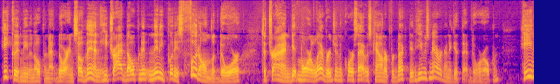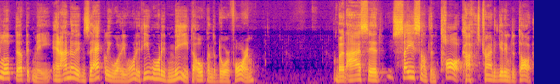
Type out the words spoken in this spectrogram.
he couldn't even open that door. And so then he tried to open it and then he put his foot on the door to try and get more leverage. And of course, that was counterproductive. He was never going to get that door open. He looked up at me and I knew exactly what he wanted. He wanted me to open the door for him. But I said, say something, talk. I was trying to get him to talk.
